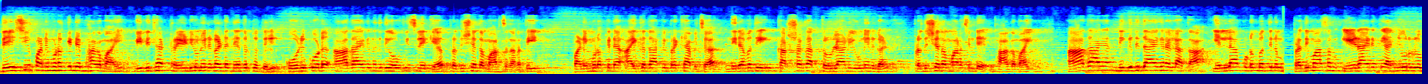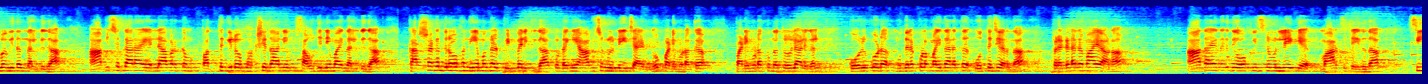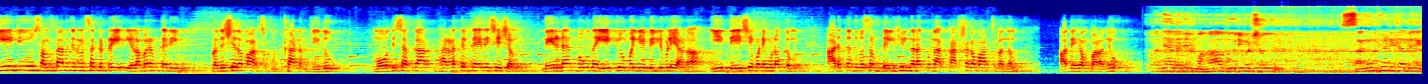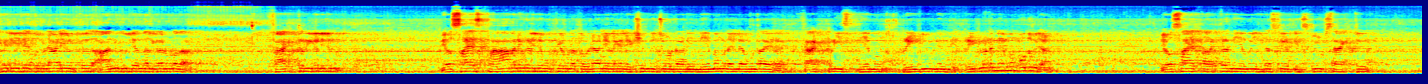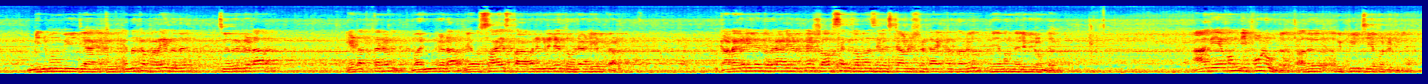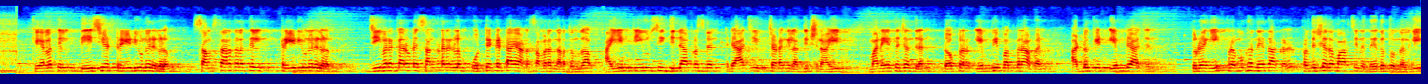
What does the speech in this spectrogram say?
ദേശീയ പണിമുടക്കിന്റെ ഭാഗമായി വിവിധ ട്രേഡ് യൂണിയനുകളുടെ നേതൃത്വത്തിൽ കോഴിക്കോട് ആദായനികുതി ഓഫീസിലേക്ക് പ്രതിഷേധ മാർച്ച് നടത്തി. പണിമുടക്കിന് ഐക്യദാർഢ്യം പ്രഖ്യാപിച്ച് നിരവധി കർഷക തൊഴിലാളി യൂണിയനുകൾ പ്രതിഷേധ മാർച്ചിന്റെ ഭാഗമായി. ആദായ നികുതിദായകരല്ലാത്ത എല്ലാ കുടുംബത്തിനും പ്രതിമാസം ഏഴായിരത്തി അഞ്ഞൂറ് രൂപ വീതം നൽകുക. ആവശ്യക്കാരായ എല്ലാവർക്കും പത്ത് കിലോ ഭക്ഷ്യധാന്യം സൗജന്യമായി നൽകുക. കർഷക ദ്രോഹ നിയമങ്ങൾ പിൻവലിക്കുക തുടങ്ങിയ ആവശ്യങ്ങൾ ഉന്നയിച്ചായിരുന്നു പണിമുടക്ക്. പണിമുടക്കുന്ന തൊഴിലാളികൾ കോഴിക്കോട് മുതലക്കുളം മൈതാനത്ത് ഒത്തുചേർന്ന പ്രകടനമായാണ് ആദായ നികുതി ഓഫീസിന് മുന്നിലേക്ക് മാർച്ച് ചെയ്തത്. സി ഐ ടി യു സംസ്ഥാന ജനറൽ സെക്രട്ടറി ഇളമരം കരീം പ്രതിഷേധ മാർച്ച് ഉദ്ഘാടനം ചെയ്തു. മോദി സർക്കാർ ഭരണത്തിൽ കയറിയ ശേഷം നേരിടാൻ പോകുന്ന ഏറ്റവും വലിയ വെല്ലുവിളിയാണ് ഈ ദേശീയ പണിമുടക്കും അടുത്ത ദിവസം ഡൽഹിയിൽ നടക്കുന്ന കർഷക മാർച്ചുമെന്നും അദ്ദേഹം പറഞ്ഞു. പറഞ്ഞാൽ അതിൽ മഹാഭൂരിപക്ഷവും സംഘടിത മേഖലയിലെ തൊഴിലാളികൾക്ക് ആനുകൂല്യം നൽകാനുള്ളതാണ്. ഫാക്ടറികളിലും വ്യവസായ സ്ഥാപനങ്ങളിലുമൊക്കെയുള്ള തൊഴിലാളികളെ ലക്ഷ്യം വെച്ചുകൊണ്ടാണ് ഈ നിയമങ്ങളെല്ലാം ഉണ്ടായത്. ഫാക്ടറീസ് നിയമം ട്രേഡ് യൂണിയൻ ട്രേഡ് യൂണിയൻ നിയമം പൊതുവിലാണ്. വ്യവസായ തർക്ക നിയമം industrial disputes act minimum wage act എന്നൊക്കെ പറയുന്നത് ചെറുകിട ഇടത്തരം വൻകിട വ്യവസായ സ്ഥാപനങ്ങളിലെ തൊഴിലാളികൾക്കാണ്. കടകളിലെ തൊഴിലാളികൾക്ക് shops and commercial establishment act എന്നൊരു നിയമം നിലവിലുണ്ട്. ആ നിയമം ഇപ്പോഴും ഉണ്ട്. അത് റിപ്പീൽ ചെയ്യപ്പെട്ടിട്ടില്ല. കേരളത്തിൽ ദേശീയ ട്രേഡ് യൂണിയനുകളും സംസ്ഥാന തലത്തിൽ ട്രേഡ് യൂണിയനുകളും ജീവനക്കാരുടെ സംഘടനകളും ഒറ്റക്കെട്ടായാണ് സമരം നടത്തുന്നത്. I N T U C ജില്ലാ പ്രസിഡന്റ് രാജീവ് ചടങ്ങിൽ അധ്യക്ഷനായി Manayath Chandran doctor M P Padmanabhan advocate M Rajan തുടങ്ങി പ്രമുഖ നേതാക്കൾ പ്രതിഷേധ മാർച്ചിന് നേതൃത്വം നൽകി.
